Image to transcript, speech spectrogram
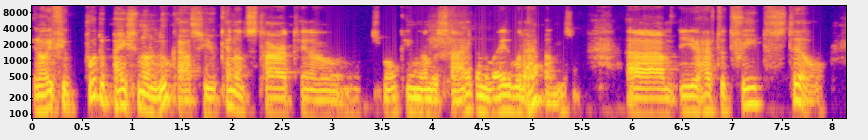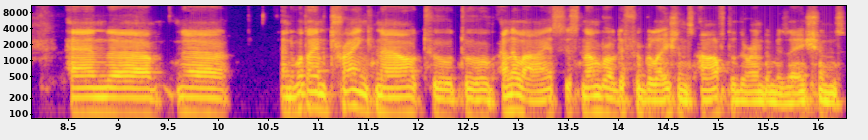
you know, if you put a patient on Lucas, you cannot start, you know, smoking on the side and wait what happens. Um, you have to treat still, and uh, uh, and what I'm trying now to to analyze is number of defibrillations after the randomizations,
